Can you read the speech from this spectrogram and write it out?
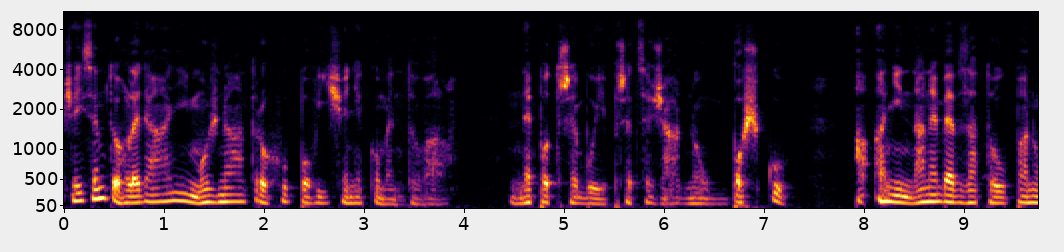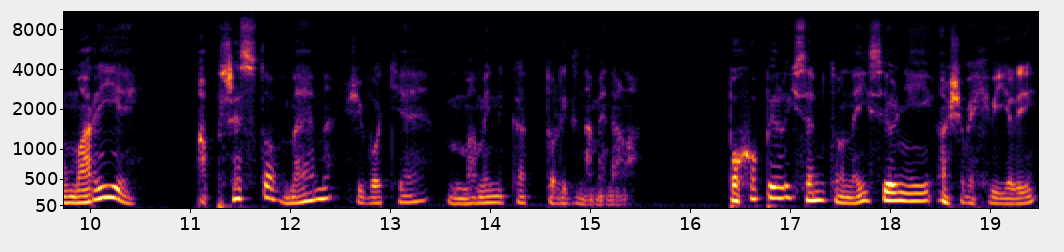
že jsem to hledání možná trochu povýšeně komentoval. Nepotřebuji přece žádnou božku a ani na nebe vzatou panu Marii. A přesto v mém životě maminka tolik znamenala. Pochopil jsem to nejsilněji až ve chvíli,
